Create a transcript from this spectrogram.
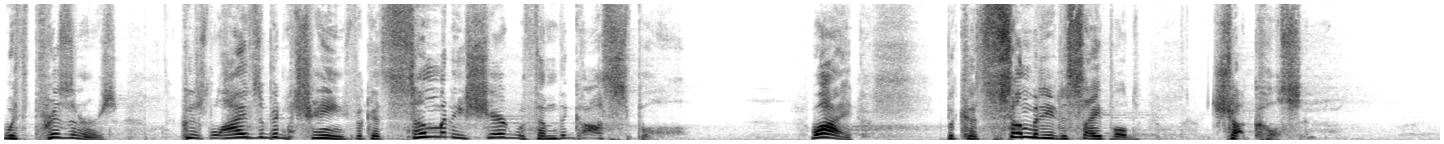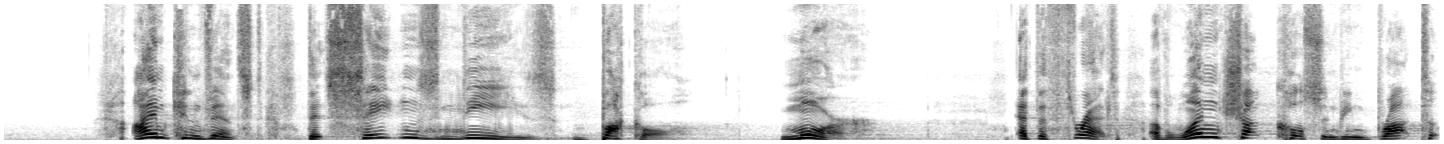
with prisoners whose lives have been changed because somebody shared with them the gospel. Why? Because somebody discipled Chuck Colson. I'm convinced that Satan's knees buckle more at the threat of one Chuck Colson being brought to,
